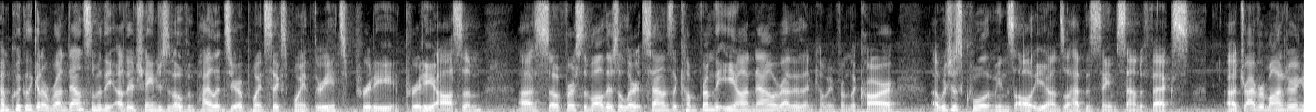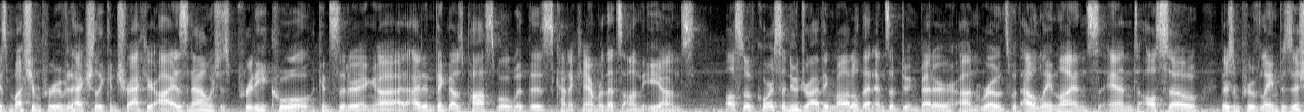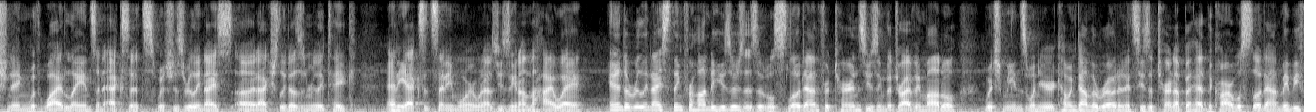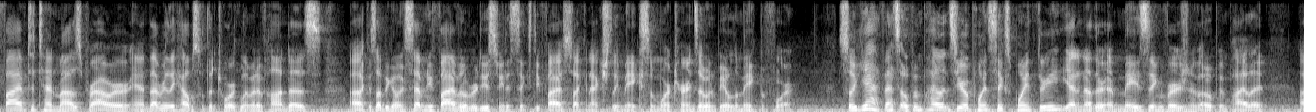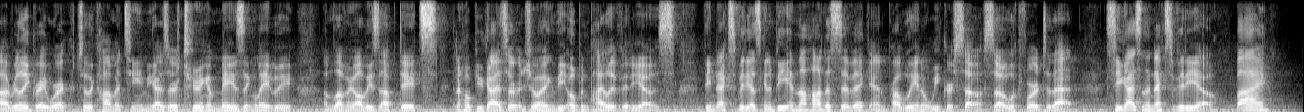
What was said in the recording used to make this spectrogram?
I'm quickly going to run down some of the other changes of OpenPilot 0.6.3. It's pretty, pretty awesome. Uh, so first of all, there's alert sounds that come from the Eon now rather than coming from the car, uh, which is cool. It means all Eons will have the same sound effects. Uh, driver monitoring is much improved. It actually can track your eyes now, which is pretty cool considering uh, I, I, didn't think that was possible with this kind of camera that's on the Eons. Also, of course, a new driving model that ends up doing better on roads without lane lines, and also there's improved lane positioning with wide lanes and exits, which is really nice. Uh, it actually doesn't really take any exits anymore when I was using it on the highway. And a really nice thing for Honda users is it will slow down for turns using the driving model, which means when you're coming down the road and it sees a turn up ahead, the car will slow down maybe 5 to 10 miles per hour, and that really helps with the torque limit of Hondas. Because uh, I'll be going 75, it'll reduce me to 65 so I can actually make some more turns I wouldn't be able to make before. So yeah, that's OpenPilot 0.6.3, yet another amazing version of OpenPilot. Uh, really great work to the Comma team. You guys are doing amazing lately. I'm loving all these updates, and I hope you guys are enjoying the open pilot videos. The next video is going to be in the Honda Civic and probably in a week or so, so look forward to that. See you guys in the next video. Bye!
